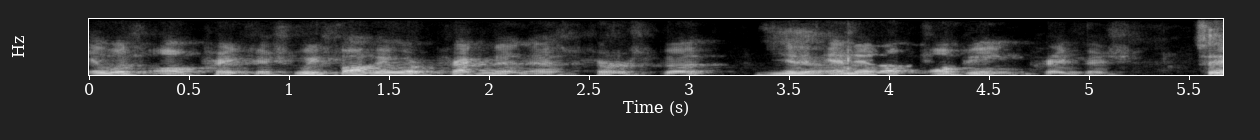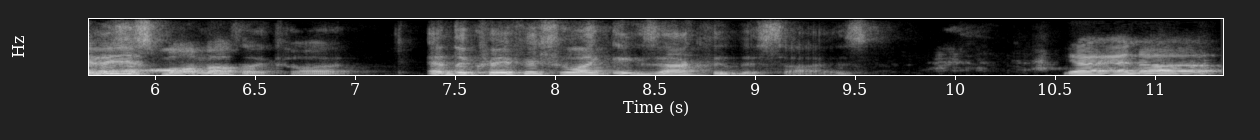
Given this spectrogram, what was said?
it was all crayfish. We thought they were pregnant at first, but Yeah. it ended up all being crayfish. Same as yeah. a smallmouth I caught. And the crayfish were like exactly this size. Yeah, and uh,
